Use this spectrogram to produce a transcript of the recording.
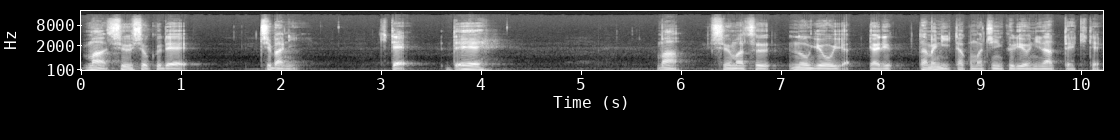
まあ就職で千葉に来てでまあ週末農業をややるために多古町に来るようになってきて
